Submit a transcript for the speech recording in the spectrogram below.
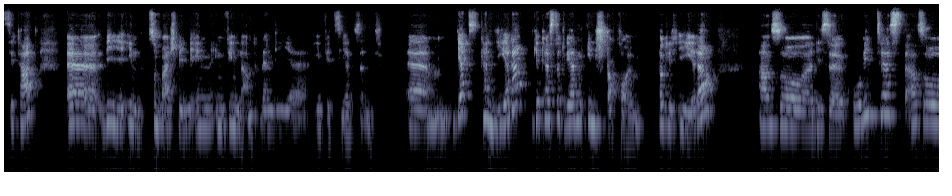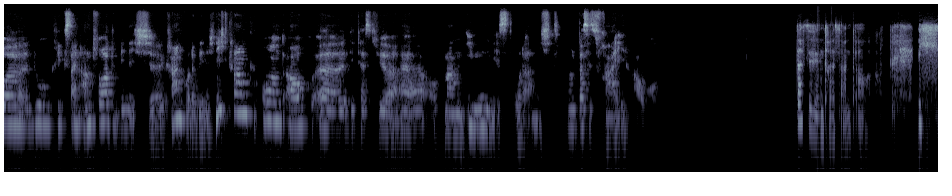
Zitat, äh, wie in, zum Beispiel in, in Finnland, wenn die äh, infiziert sind. Ähm, jetzt kann jeder getestet werden in Stockholm, wirklich jeder. Also diese Covid-Test, also du kriegst eine Antwort, bin ich äh, krank oder bin ich nicht krank und auch äh, die Test für, äh, ob man immun ist oder nicht. Und das ist frei auch. Das ist interessant auch. Ich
